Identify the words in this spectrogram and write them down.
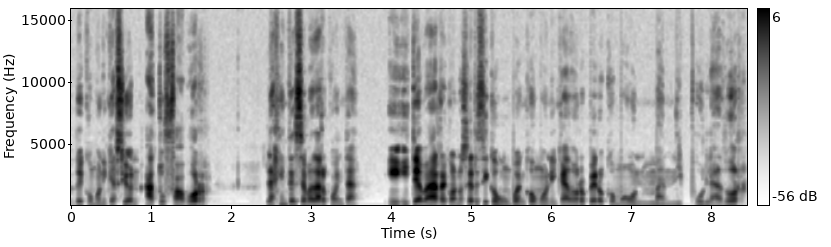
de, comunicación a tu favor, la gente se va a dar cuenta y, y te va a reconocer así como un buen comunicador, pero como un manipulador.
